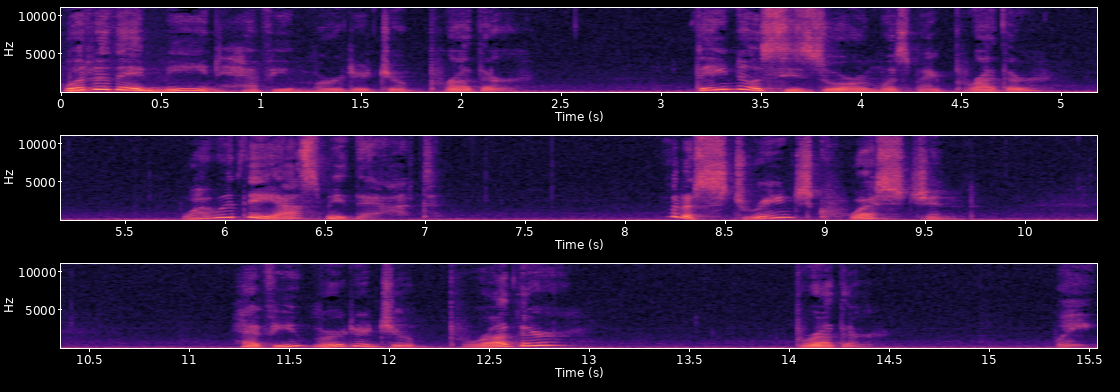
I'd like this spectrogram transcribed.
What do they mean, have you murdered your brother? They know Seezoram was my brother. Why would they ask me that? What a strange question. Have you murdered your brother? Brother. Wait,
